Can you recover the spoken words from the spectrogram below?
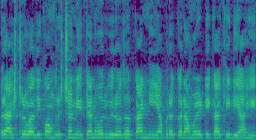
राष्ट्रवादी काँग्रेसच्या नेत्यांवर विरोधकांनी या प्रकारामुळे टीका केली आहे.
